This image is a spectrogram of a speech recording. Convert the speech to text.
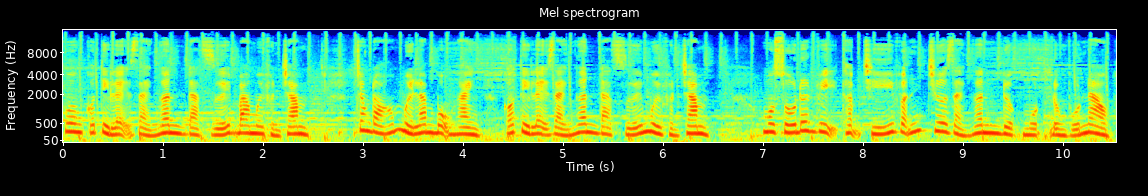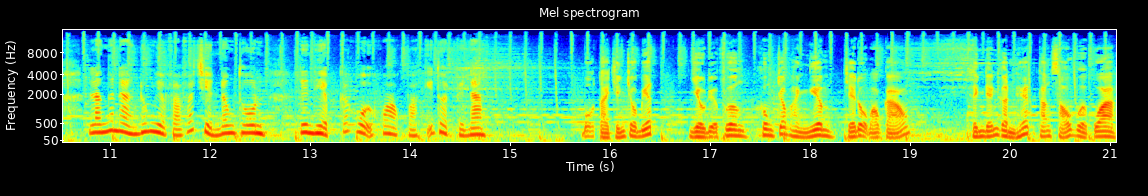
phương có tỷ lệ giải ngân đạt dưới 30%, trong đó 15 bộ ngành có tỷ lệ giải ngân đạt dưới 10%. Một số đơn vị thậm chí vẫn chưa giải ngân được một đồng vốn nào là Ngân hàng Nông nghiệp và Phát triển Nông thôn, Liên hiệp các hội khoa học và kỹ thuật Việt Nam. Bộ Tài chính cho biết, nhiều địa phương không chấp hành nghiêm chế độ báo cáo. Tính đến gần hết tháng 6 vừa qua,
